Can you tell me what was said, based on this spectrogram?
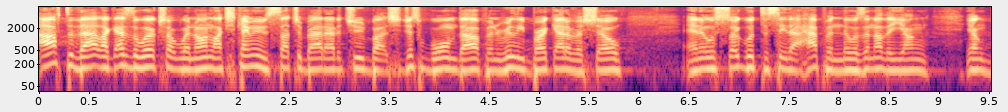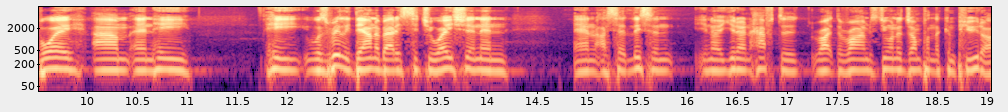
after that, like as the workshop went on, like she came in with such a bad attitude, but she just warmed up and really broke out of her shell. And it was so good to see that happen. There was another young young boy, um, and he he was really down about his situation and and I said, listen, you know, you don't have to write the rhymes. Do you want to jump on the computer?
